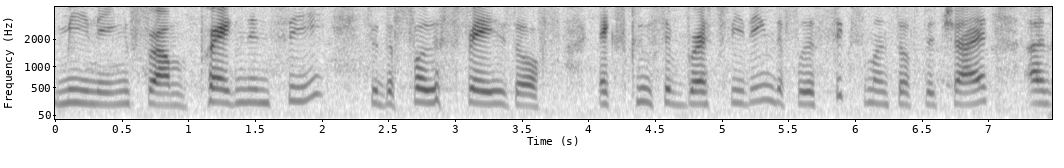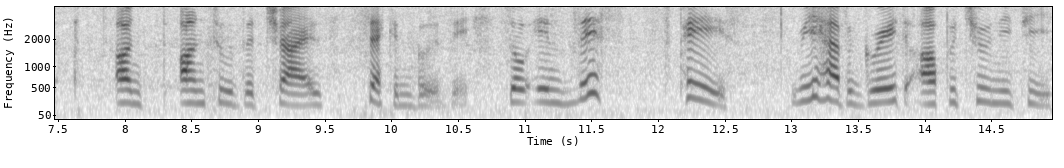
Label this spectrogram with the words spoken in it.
meaning from pregnancy to the first phase of exclusive breastfeeding, the first six months of the child, and on, onto the child's second birthday. So in this space, we have a great opportunity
